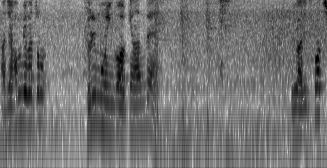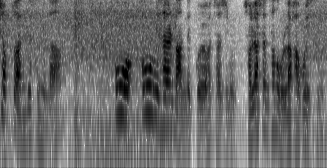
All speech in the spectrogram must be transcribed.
아직 험비가 좀 덜 모인 것 같긴 한데 그리고 아직 서치업도 안 됐습니다. 포, 포 미사일도 안 됐고요. 자, 지금 전략센터는 올라가고 있습니다.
